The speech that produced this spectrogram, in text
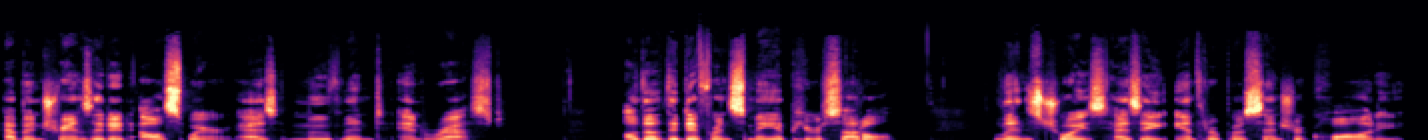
have been translated elsewhere as movement and rest. Although the difference may appear subtle, Lynn's choice has a anthropocentric quality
